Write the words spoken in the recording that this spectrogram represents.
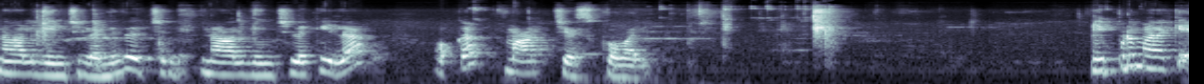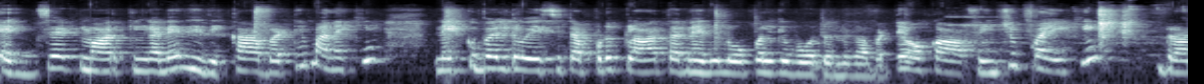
నాలుగు ఇంచులు అనేది వచ్చింది. నాలుగు ఇంచులకి ఇలా ఒక మార్క్ చేసుకోవాలి. ఇప్పుడు మనకి ఎగ్జాక్ట్ మార్కింగ్ అనేది ఇది. కాబట్టి మనకి నెక్ బెల్ట్ వేసేటప్పుడు క్లాత్ అనేది లోపలికి పోతుంది కాబట్టి ఒక హాఫ్ ఇంచు పైకి డ్రా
